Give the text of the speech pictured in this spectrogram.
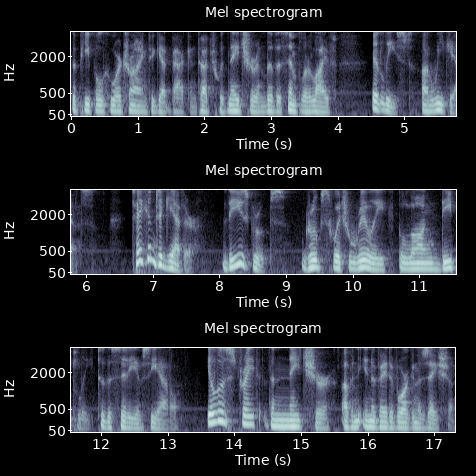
the people who are trying to get back in touch with nature and live a simpler life, at least on weekends. Taken together, these groups, groups which really belong deeply to the city of Seattle, illustrate the nature of an innovative organization.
